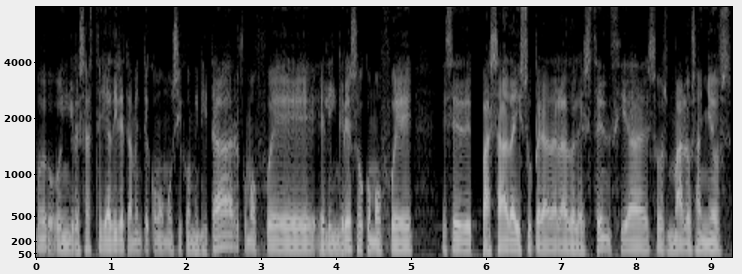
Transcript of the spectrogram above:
¿O ingresaste ya directamente como músico militar? ¿Cómo fue el ingreso? ¿Cómo fue ese pasada y superada la adolescencia, esos malos años,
